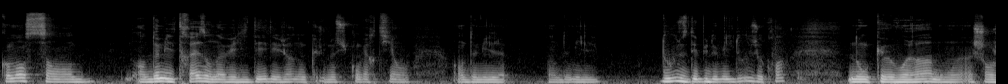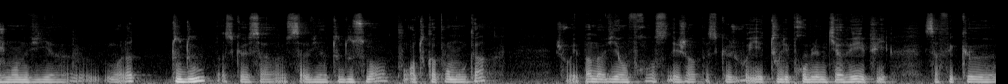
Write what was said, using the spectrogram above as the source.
commence en en 2013, on avait l'idée déjà, donc je me suis converti en, en, 2012, début 2012 je crois. Donc euh, voilà, un changement de vie, euh, voilà, tout doux, parce que ça, ça vient tout doucement, en tout cas pour mon cas. Je ne voyais pas ma vie en France déjà, parce que je voyais tous les problèmes qu'il y avait, et puis ça fait que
